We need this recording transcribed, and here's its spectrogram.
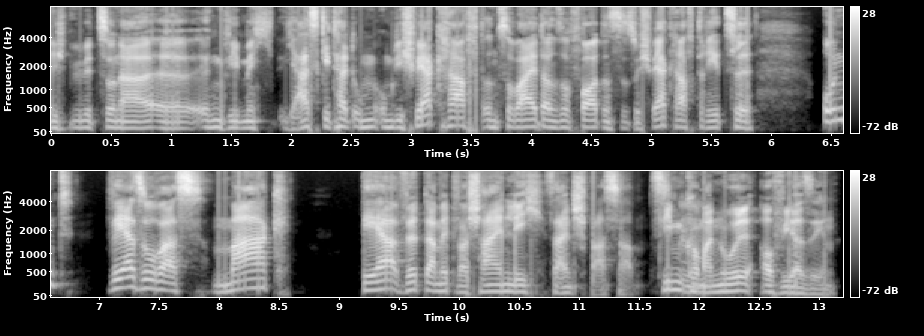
Ich, mit so einer äh, irgendwie mich, ja, es geht halt um, um die Schwerkraft und so weiter und so fort. Und es ist so Schwerkrafträtsel. Und wer sowas mag, der wird damit wahrscheinlich seinen Spaß haben. 7,0, mhm. auf Wiedersehen.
